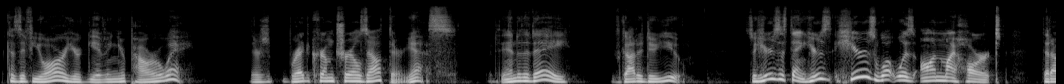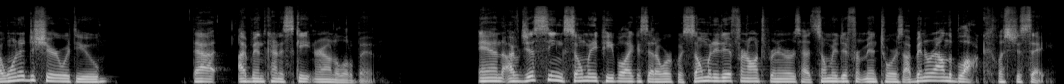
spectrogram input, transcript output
Because if you are, you're giving your power away. There's breadcrumb trails out there, yes. But at the end of the day, you've got to do you. So here's the thing. Here's here's what was on my heart that I wanted to share with you that I've been kind of skating around a little bit. And I've just seen so many people, like I said, I work with so many different entrepreneurs, had so many different mentors. I've been around the block, let's just say.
